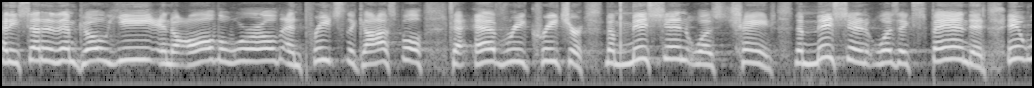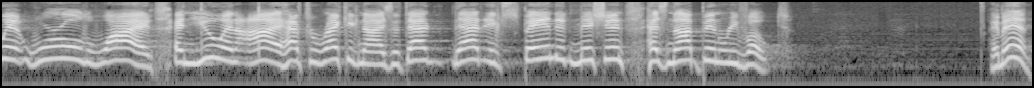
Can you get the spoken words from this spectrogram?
and He said unto them, Go ye into all the world and preach the gospel to every creature. The mission was changed, the mission was expanded, it went worldwide. And you and I have to recognize that that, that expanded mission has not been revoked. Amen.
